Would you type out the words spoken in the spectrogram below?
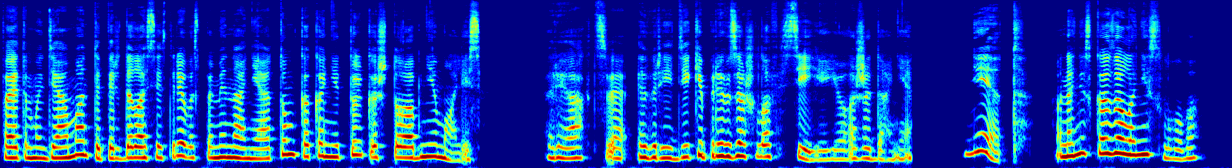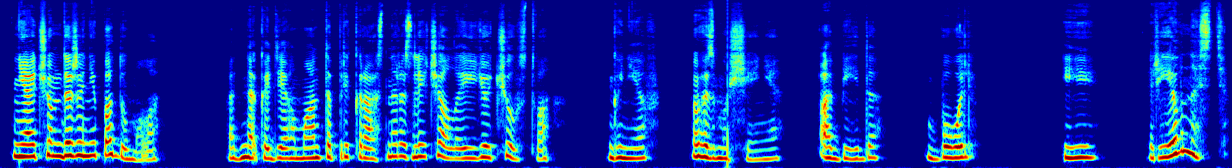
Поэтому Диаманта передала сестре воспоминания о том, как они только что обнимались. Реакция Эвридики превзошла все ее ожидания. Нет, она не сказала ни слова, ни о чем даже не подумала. Однако Диаманта прекрасно различала ее чувства. Гнев, возмущение, обида, боль и ревность?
